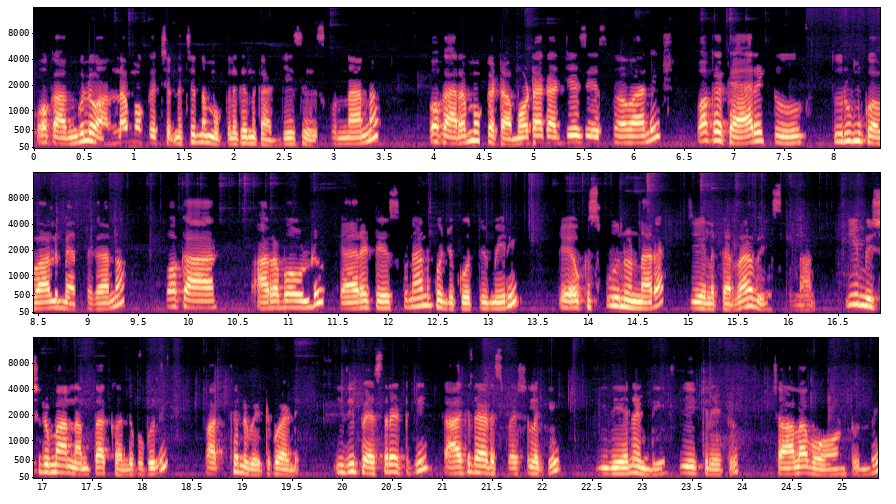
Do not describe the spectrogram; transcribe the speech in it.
ఒక అంగుళం అల్లం ముక్క చిన్న చిన్న ముక్కల కింద కట్ చేసి వేసుకున్నాను. ఒక అర ముక్క టమోటా కట్ చేసి వేసుకోవాలి. ఒక క్యారెట్ తురుముకోవాలి మెత్తగాను. ఒక అర బౌల్డ్ క్యారెట్ వేసుకున్నాను. కొంచెం కొత్తిమీర ఒక స్పూన్ ఉన్నర జీలకర్ర వేసుకున్నాను. ఈ మిశ్రమాన్ని అంతా కలుపుకుని పక్కన పెట్టుకోండి. ఇది పెసరట్టుకి కాకినాడ స్పెషల్కి ఇదేనండి సీక్రెట్. చాలా బాగుంటుంది.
